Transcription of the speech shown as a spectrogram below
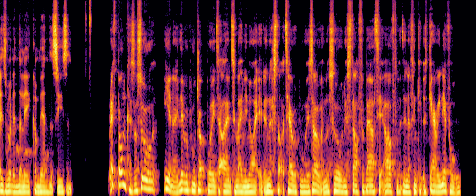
as winning the league come the end of the season? It's bonkers. I saw, you know, Liverpool drop points at home to Man United, and that's not a terrible result. And I saw all the stuff about it afterwards, and I think it was Gary Neville,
